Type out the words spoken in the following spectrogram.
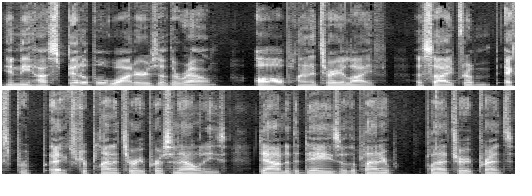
in the hospitable waters of the realm. All planetary life, aside from extra, extraplanetary personalities, down to the days of the planet, planetary prince,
